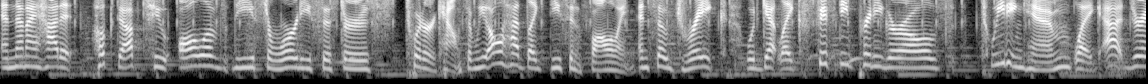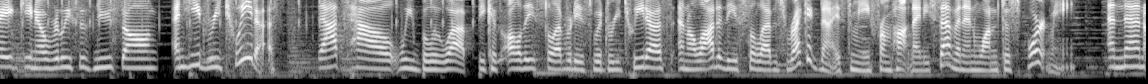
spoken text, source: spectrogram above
And then I had it hooked up to all of the sorority sisters' Twitter accounts. And we all had like decent following. And so Drake would get like 50 pretty girls tweeting him, like at Drake, you know, releases new song, and he'd retweet us. That's how we blew up because all these celebrities would retweet us, and a lot of these celebs recognized me from Hot 97 and wanted to support me. And then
